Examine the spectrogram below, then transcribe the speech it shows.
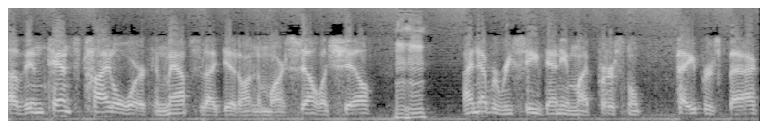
of intense title work and maps that I did on the Marcellus Shale. Mhm. I never received any of my personal papers back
